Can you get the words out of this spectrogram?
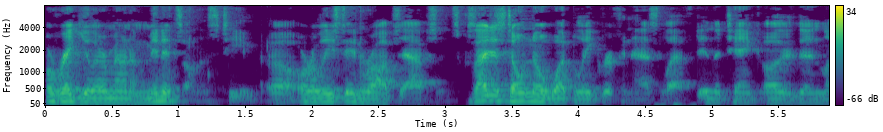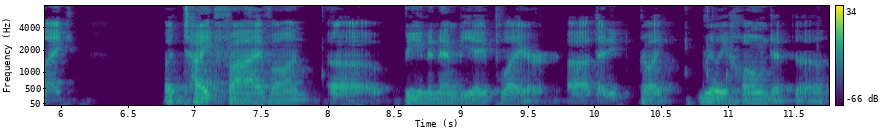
a regular amount of minutes on this team, uh, or at least in Rob's absence? Because I just don't know what Blake Griffin has left in the tank other than like a tight five on uh, being an NBA player uh, that he like really honed at the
